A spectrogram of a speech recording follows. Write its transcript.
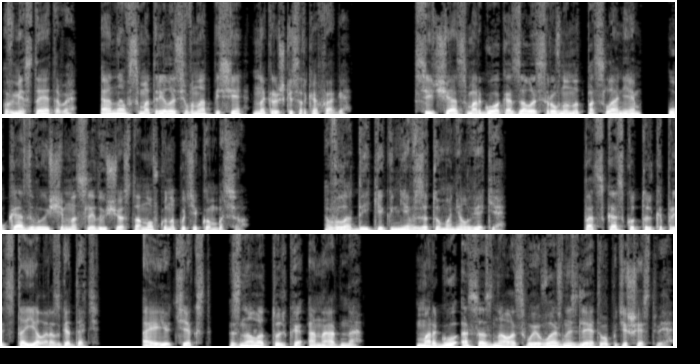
Вместо этого она всмотрелась в надписи на крышке саркофага. Сейчас Марго оказалась ровно над посланием, указывающим на следующую остановку на пути к комбасу. Владыке гнев затуманил веки. Подсказку только предстояло разгадать, а ее текст знала только она одна. Марго осознала свою важность для этого путешествия.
